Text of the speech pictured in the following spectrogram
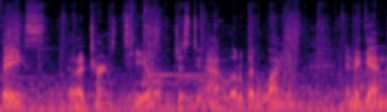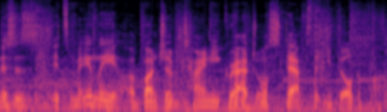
face that I turned teal just to add a little bit of lighting. And again, this is it's mainly a bunch of tiny gradual steps that you build upon.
